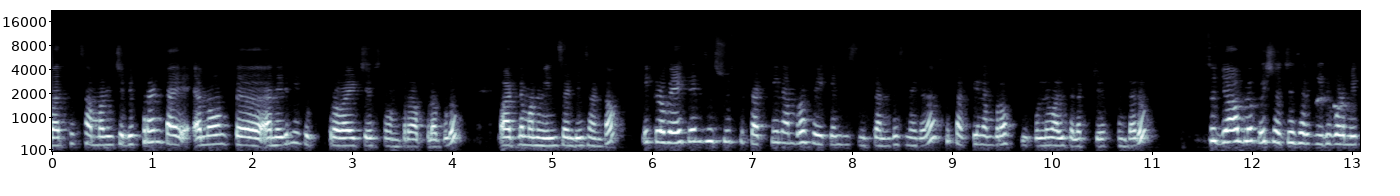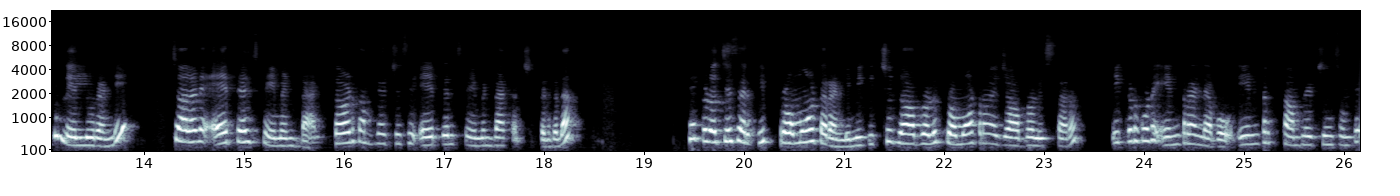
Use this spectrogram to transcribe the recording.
వర్క్కి సంబంధించి డిఫరెంట్ అమౌంట్ అనేది మీకు ప్రొవైడ్ చేస్తూ ఉంటారు అప్పుడప్పుడు. వాటిని మనం ఇన్సెంటివ్స్ అంటాం. ఇక్కడ వేకెన్సీస్ చూస్తే థర్టీ నెంబర్ ఆఫ్ వేకెన్సీస్ కనిపిస్తున్నాయి కదా. సో థర్టీ నెంబర్ ఆఫ్ పీపుల్ని వాళ్ళు సెలెక్ట్ చేసుకుంటారు. సో జాబ్ లొకేషన్ వచ్చేసరికి ఇది కూడా మీకు నెల్లూరు అండి సో అలానే Airtel's payment bank third company వచ్చేసి ఎయిర్టెల్స్ పేమెంట్ బ్యాంక్ అని చెప్పాను కదా. సో ఇక్కడ వచ్చేసరికి ప్రమోటర్ అండి. మీకు ఇచ్చే జాబ్ రోల్ ప్రమోటర్ అనే జాబ్ రోల్ ఇస్తారు. ఇక్కడ కూడా inter and above inter complete చేసి ఉంటే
